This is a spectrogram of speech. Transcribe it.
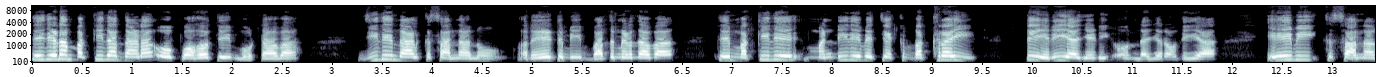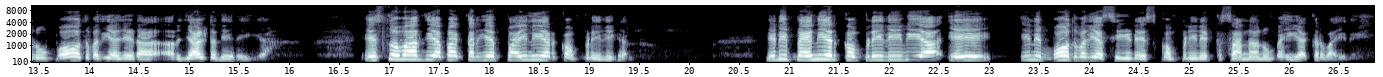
ਤੇ ਜਿਹੜਾ ਮੱਕੀ ਦਾ ਦਾਣਾ ਉਹ ਬਹੁਤ ਹੀ ਮੋਟਾ ਵਾ, ਜਿਹਦੇ ਨਾਲ ਕਿਸਾਨਾਂ ਨੂੰ ਰੇਟ ਵੀ ਵੱਧ ਮਿਲਦਾ ਵਾ ਤੇ ਮੱਕੀ ਦੇ, ਮੰਡੀ ਦੇ ਵਿੱਚ ਇੱਕ ਵੱਖਰਾ ਹੀ ਢੇਰੀ ਆ ਜਿਹੜੀ ਉਹ ਨਜ਼ਰ ਆਉਂਦੀ ਆ। ਇਹ ਵੀ ਕਿਸਾਨਾਂ ਨੂੰ ਬਹੁਤ ਵਧੀਆ ਜਿਹੜਾ ਰਿਜ਼ਲਟ ਦੇ ਰਹੀ ਆ। ਇਸ ਤੋਂ ਬਾਅਦ ਜੇ ਆਪਾਂ ਕਰੀਏ ਪਾਇਨੀਅਰ ਕੰਪਨੀ ਦੀ ਗੱਲ। ਜਿਹੜੀ ਪਾਇਨੀਅਰ ਕੰਪਨੀ ਦੀ ਵੀ ਆ, ਇਹ, ਇਹਨੇ ਬਹੁਤ ਵਧੀਆ ਸੀਡ ਇਸ ਕੰਪਨੀ ਨੇ ਕਿਸਾਨਾਂ ਨੂੰ ਮੁਹੱਈਆ ਕਰਵਾਏ ਨੇ।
